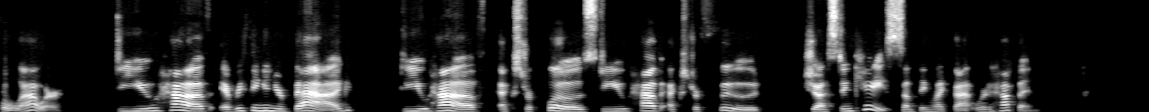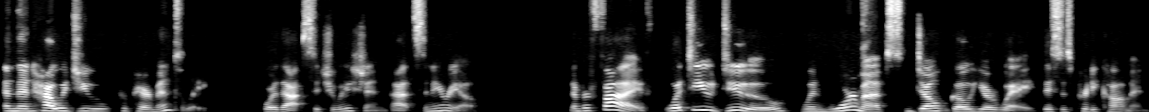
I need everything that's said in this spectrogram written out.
full hour. Do you have everything in your bag? Do you have extra clothes? Do you have extra food just in case something like that were to happen? And then how would you prepare mentally for that situation, that scenario? Number five, what do you do when warm ups don't go your way? This is pretty common.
